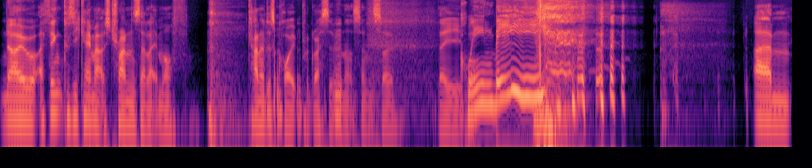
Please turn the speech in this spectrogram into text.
no, I think because he came out as trans, they let him off. Canada's quite progressive in that sense, so they Queen bee. Um,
